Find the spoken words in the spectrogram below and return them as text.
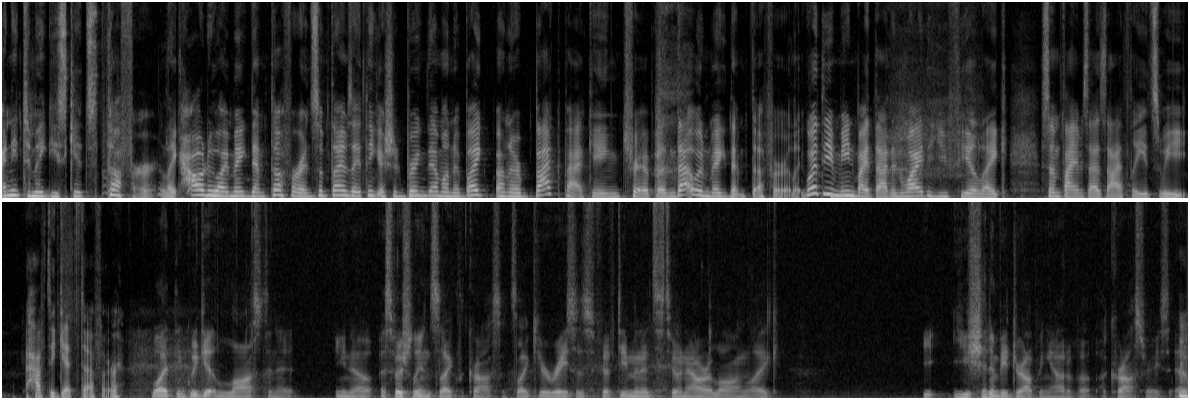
I need to make these kids tougher. Like, how do I make them tougher? And sometimes I think I should bring them on a bike, on a backpacking trip, and that would make them tougher. Like, what do you mean by that? And why do you feel like sometimes as athletes we have to get tougher? Well, I think we get lost in it, you know, especially in cyclocross. It's like your race is 50 minutes to an hour long. Like, y- you shouldn't be dropping out of a, a cross race ever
